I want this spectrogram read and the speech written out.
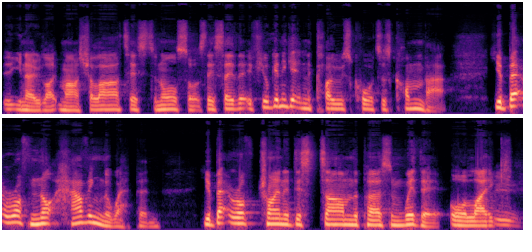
you know like martial artists and all sorts they say that if you're going to get into close quarters combat you're better off not having the weapon you're better off trying to disarm the person with it, or like. Mm.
